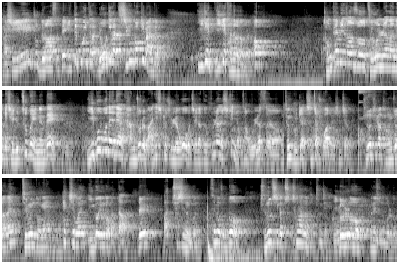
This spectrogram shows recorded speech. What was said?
다시 쭉 늘어났을 때 이때 포인트가 여기가 지금 꺾이면 안 돼요. 이게 이게 다 늘어난 거예요. up. 정태민 선수 등 훈련하는 게 제 유튜브에 있는데 이 부분에 대한 강조를 많이 시켜주려고 제가 그 훈련을 시킨 영상 올렸어요. 등 굵기가 진짜 좋아져요, 실제로. 준호 씨가 강조하는 등 운동의 핵심은 이거인 것 같다를 맞추시는 분. 세명 정도 준호 씨가 추천하는 보충제 이걸로 보내주는 걸로.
